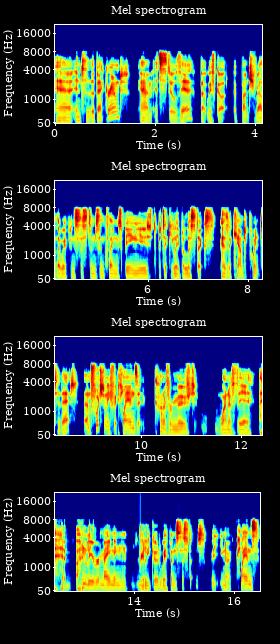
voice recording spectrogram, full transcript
uh, into the background. Um, it's still there, but we've got a bunch of other weapon systems and things being used, particularly ballistics, as a counterpoint to that. Unfortunately for clans, it kind of removed one of their only remaining really good weapon systems. But, you know, clans,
